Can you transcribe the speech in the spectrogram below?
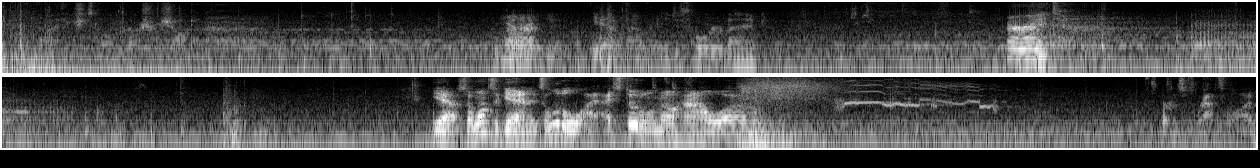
I think she's going grocery shopping. Without Alright. you. Yeah, without me. You just hold her back. All right. Yeah, so once again, it's a little. I, I still don't know how. Um, burn some rats alive.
